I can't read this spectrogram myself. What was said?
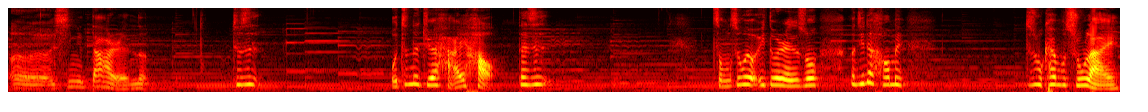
恶心的大人了，就是我真的觉得还好，但是总是会有一堆人说：“啊，今天好美。”就是我看不出来，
